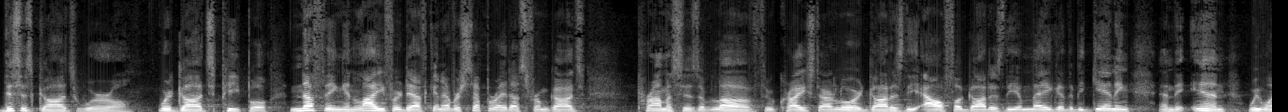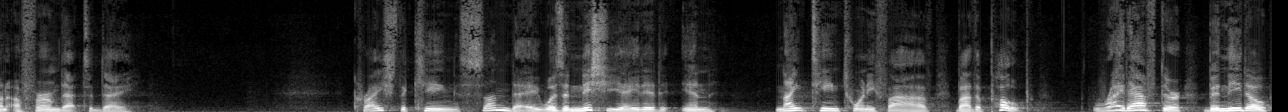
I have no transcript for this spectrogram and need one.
This is God's world. We're God's people. Nothing in life or death can ever separate us from God's promises of love through Christ our Lord. God is the Alpha, God is the Omega, the beginning and the end. We want to affirm that today. Christ the King Sunday was initiated in 1925 by the Pope, right after Benito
